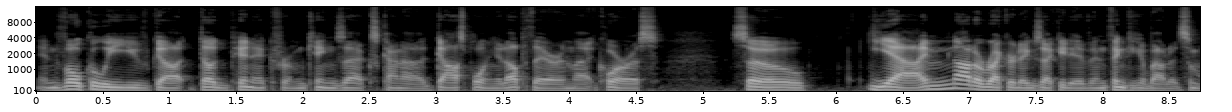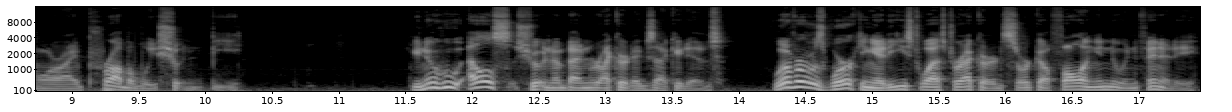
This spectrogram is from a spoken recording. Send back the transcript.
and vocally, you've got Doug Pinnick from King's X kind of gospeling it up there in that chorus. So, yeah, I'm not a record executive, and thinking about it some more, I probably shouldn't be. You know who else shouldn't have been record executives? Whoever was working at East West Records circa Falling into Infinity.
